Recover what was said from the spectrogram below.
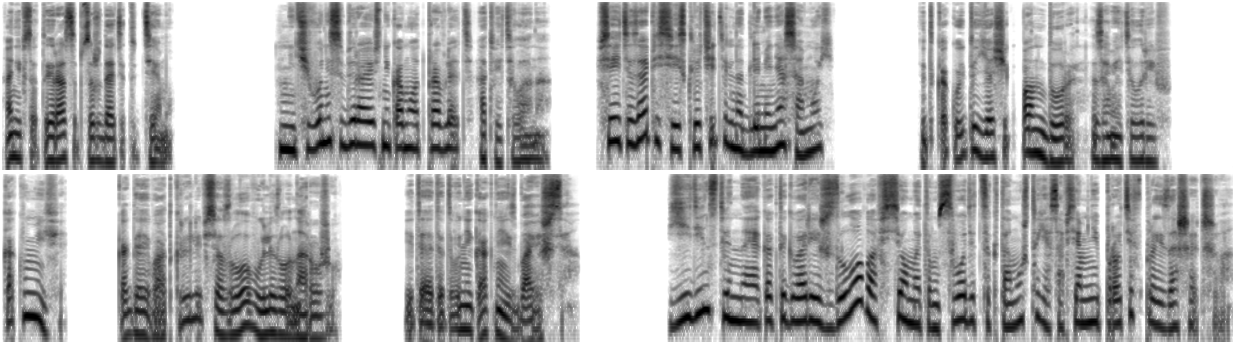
а не в сотый раз обсуждать эту тему. «Ничего не собираюсь никому отправлять», — ответила она. «Все эти записи исключительно для меня самой. «Это какой-то ящик Пандоры», — заметил Риф. «Как в мифе. Когда его открыли, все зло вылезло наружу. И ты от этого никак не избавишься». «Единственное, как ты говоришь, зло во всем этом сводится к тому, что я совсем не против произошедшего»,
